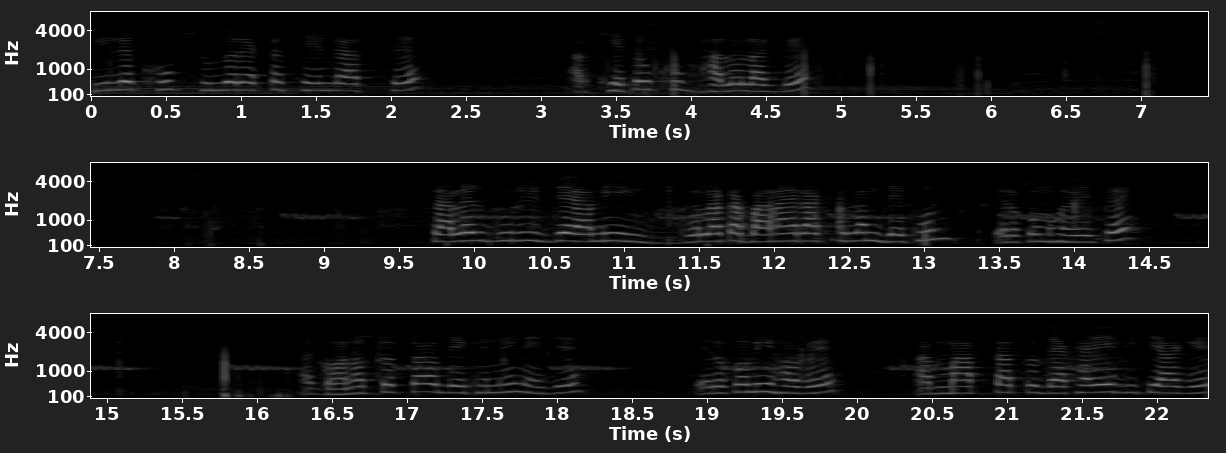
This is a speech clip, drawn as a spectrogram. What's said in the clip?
দিলে খুব সুন্দর একটা সেন্ট আসছে, আর খেতেও খুব ভালো লাগবে। চালের গুঁড়ির যে আমি গোলাটা বানায় রাখছিলাম, দেখুন, এরকম হয়েছে। আর ঘনত্বটাও দেখে নিন, এই যে এরকমই হবে। আর মাপটা তো দেখাই দিছি আগে।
